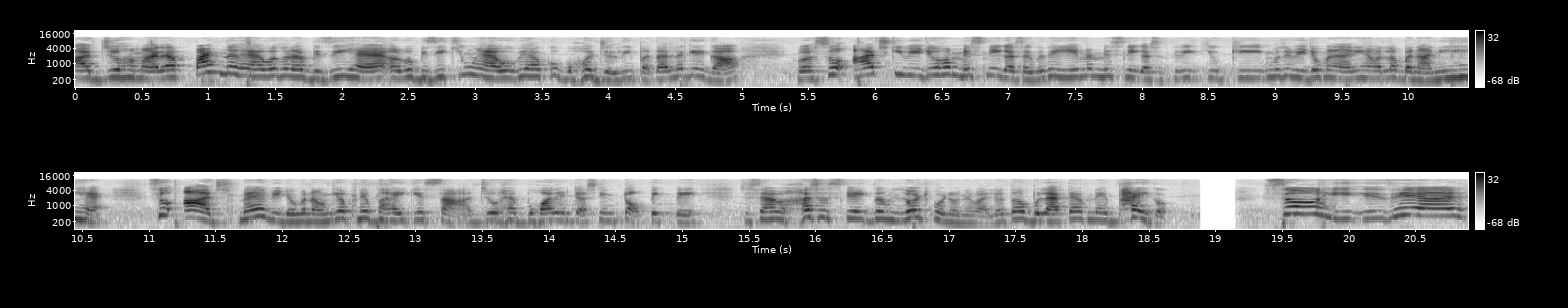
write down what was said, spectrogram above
आज जो हमारा पार्टनर है वो थोड़ा बिजी है और वो बिजी क्यों है वो भी आपको बहुत जल्दी पता लगेगा सो so, आज की वीडियो हम मिस नहीं कर सकते थे ये मैं मिस नहीं कर सकती थी क्योंकि मुझे वीडियो बनानी है मतलब बनानी ही है सो so, आज मैं वीडियो बनाऊंगी अपने भाई के साथ जो है बहुत इंटरेस्टिंग टॉपिक पे जिसे आप हंस हंस के एकदम लोट पोट होने वाले हो तो आप बुलाते हैं अपने भाई को सो ही इज़ हेयर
